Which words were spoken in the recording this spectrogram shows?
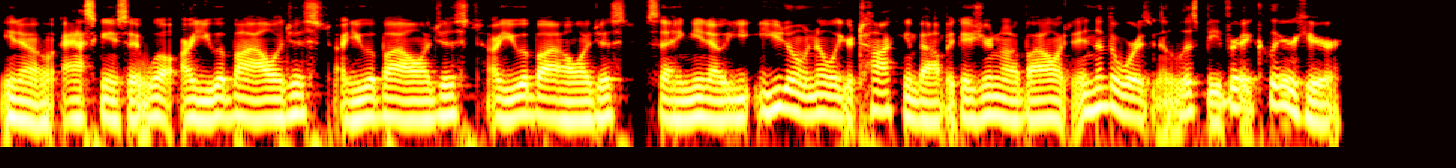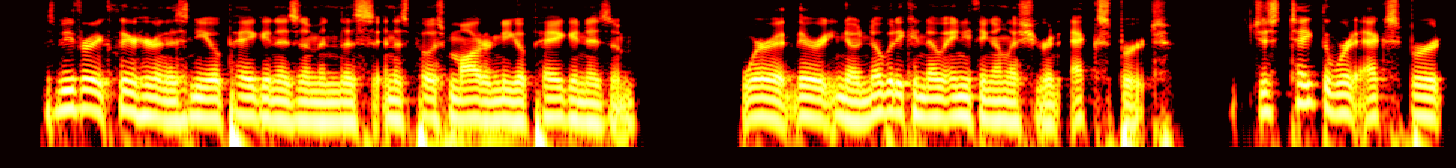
you know, asking, you say, well, are you a biologist? Are you a biologist? Are you a biologist? Saying, you know, you, you don't know what you're talking about because you're not a biologist. In other words, let's be very clear here. Let's be very clear here in this neo-paganism and this in this postmodern neo-paganism, where there, you know, nobody can know anything unless you're an expert. Just take the word expert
